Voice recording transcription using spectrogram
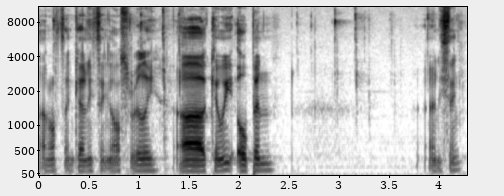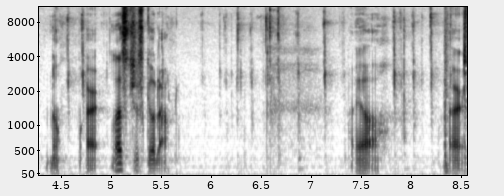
I don't think anything else, really. Uh, can we open Anything? No. Alright, let's just go down. Yeah. Alright,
